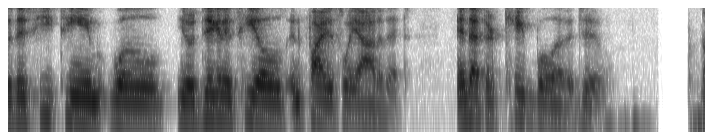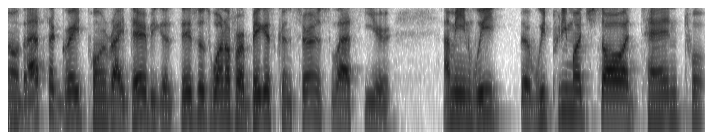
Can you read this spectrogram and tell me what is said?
that this Heat team will, you know, dig in its heels and fight its way out of it, and that they're capable of it too. No, that's a great point right there because this was one of our biggest concerns last year. I mean, we we pretty much saw a 10, 12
